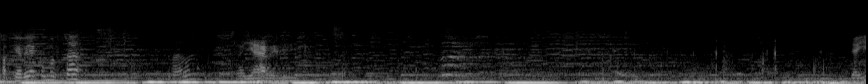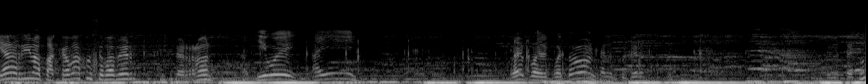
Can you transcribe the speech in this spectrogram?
para que vea cómo está. ¿A dónde? allá, bebé. De allá arriba para acá abajo se va a ver el perrón. Aquí, güey, ahí. Güey, por el puetón. Ahí está la ¿Dónde estás tú?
